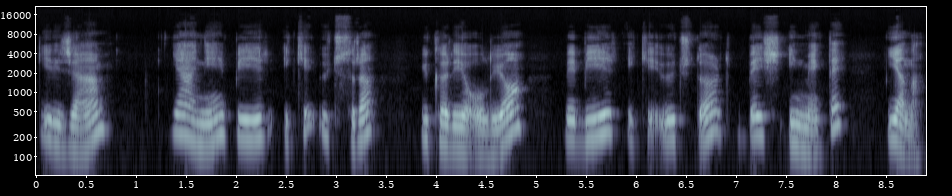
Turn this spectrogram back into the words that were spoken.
gireceğim. Yani 1, 2, 3 sıra yukarıya oluyor. Ve 1, 2, 3, 4, 5 ilmekte yana.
